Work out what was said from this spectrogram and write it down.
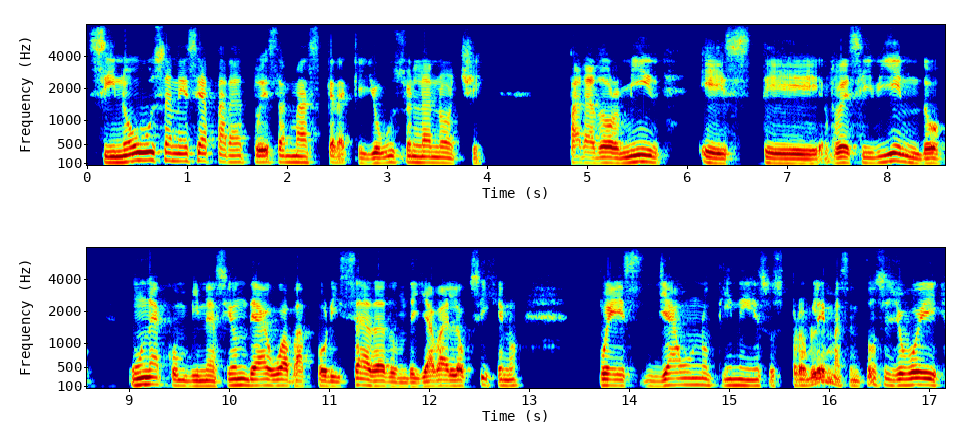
si no usan ese aparato, esa máscara que yo uso en la noche para dormir, este, recibiendo una combinación de agua vaporizada donde ya va el oxígeno, pues ya uno tiene esos problemas. Entonces yo voy,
